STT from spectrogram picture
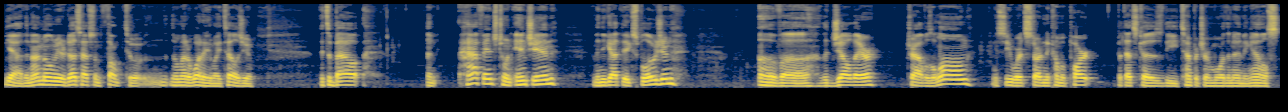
yeah, the 9mm does have some thump to it, no matter what anybody tells you. It's about a half inch to an inch in. And then you got the explosion of uh, the gel there. Travels along. You see where it's starting to come apart, but that's because the temperature more than anything else.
